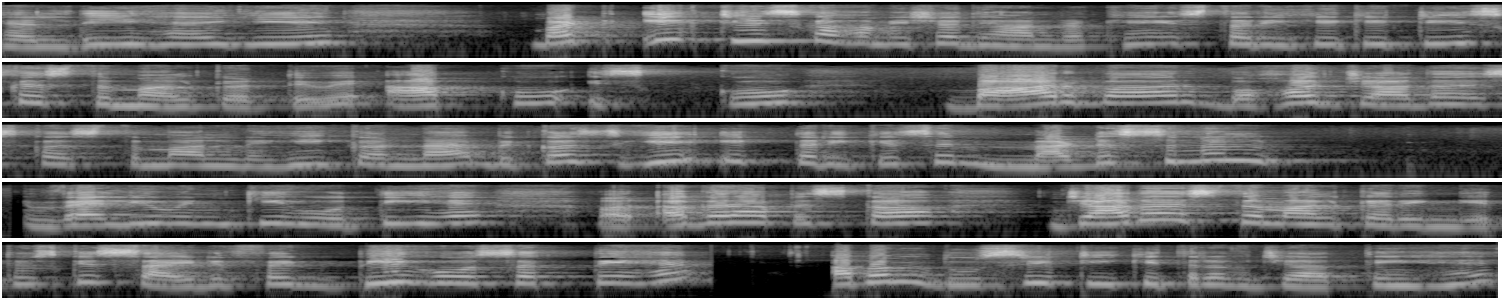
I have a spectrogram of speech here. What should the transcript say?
हेल्दी है ये। बट एक चीज़ का हमेशा ध्यान रखें, इस तरीके की टीज़ का इस्तेमाल करते हुए आपको इसको बार बार बहुत ज़्यादा इसका इस्तेमाल नहीं करना है बिकॉज़ ये एक तरीके से मेडिसिनल वैल्यू इनकी होती है और अगर आप इसका ज़्यादा इस्तेमाल करेंगे तो इसके साइड इफ़ेक्ट भी हो सकते हैं। अब हम दूसरी टी की तरफ़ जाते हैं।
